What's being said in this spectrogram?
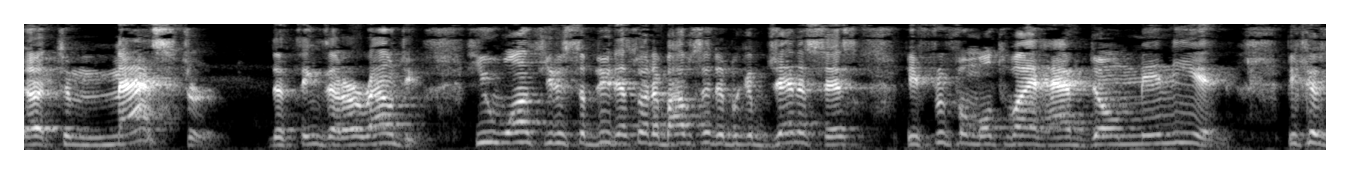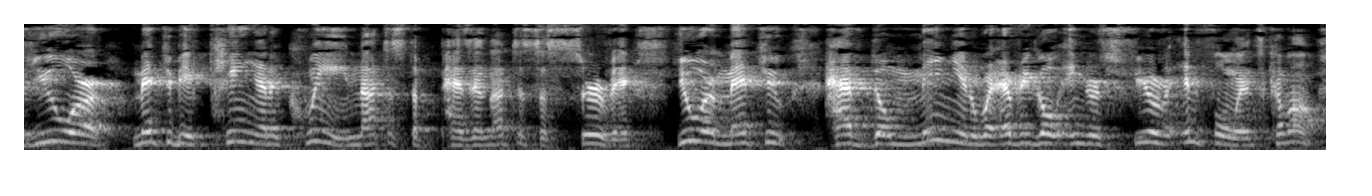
uh, to master the things that are around you. He wants you to subdue. That's what the Bible said in the book of Genesis be fruitful, multiply, and have dominion. Because you are meant to be a king and a queen, not just a peasant, not just a servant. You are meant to have dominion wherever you go in your sphere of influence. Come on.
